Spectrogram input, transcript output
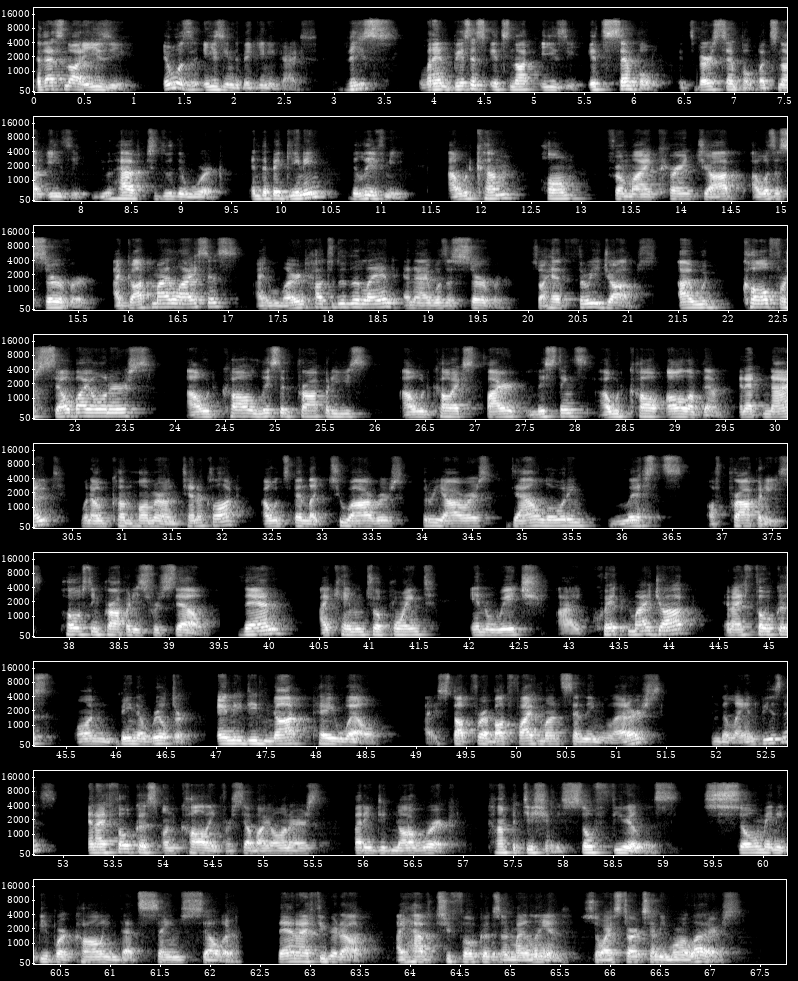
And that's not easy. It wasn't easy in the beginning, guys. This land business, it's not easy. It's simple. It's very simple, but it's not easy. You have to do the work. In the beginning, believe me, I would come home from my current job. I was a server. I got my license. I learned how to do the land and I was a server. So I had three jobs. I would call for sell by owners. I would call listed properties. I would call expired listings. I would call all of them. And at night, when I would come home around 10 o'clock, I would spend like two hours, three hours downloading lists of properties, posting properties for sale. Then I came into a point in which I quit my job and I focused on being a realtor. And it did not pay well. I stopped for about five months sending letters in the land business. And I focused on calling for sale by owners, but it did not work. Competition is so fearless. So many people are calling that same seller. Then I figured out I have to focus on my land. So I start sending more letters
